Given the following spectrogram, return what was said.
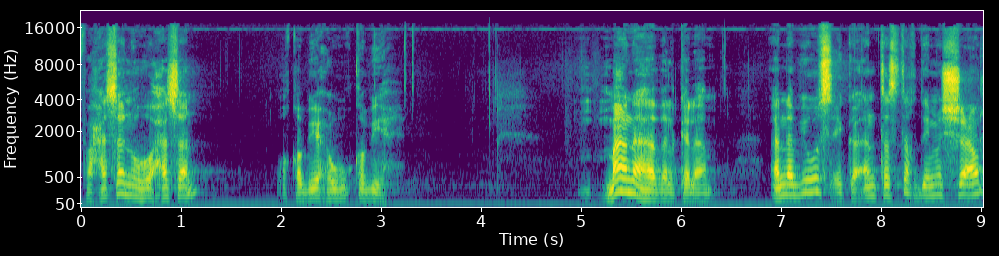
فحسنه حسن وقبيحه قبيح. معنى هذا الكلام أن بوسعك أن تستخدم الشعر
